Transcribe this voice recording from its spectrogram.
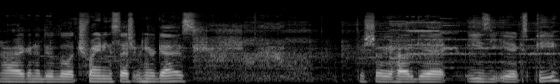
Alright, gonna do a little training session here, guys. To show you how to get easy EXP.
